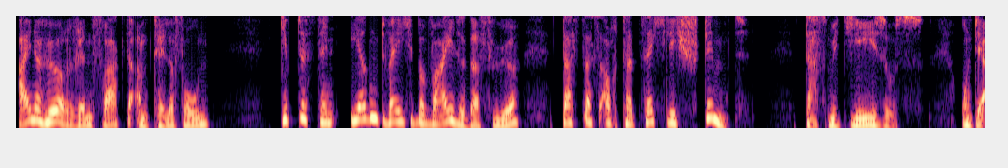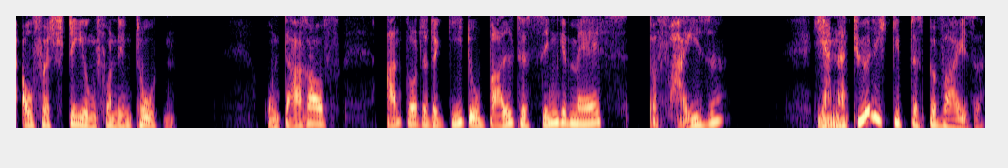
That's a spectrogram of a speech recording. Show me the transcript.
Eine Hörerin fragte am Telefon, gibt es denn irgendwelche Beweise dafür, dass das auch tatsächlich stimmt? Das mit Jesus und der Auferstehung von den Toten. Und darauf antwortete Guido Baltes sinngemäß Beweise? Ja, natürlich gibt es Beweise.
